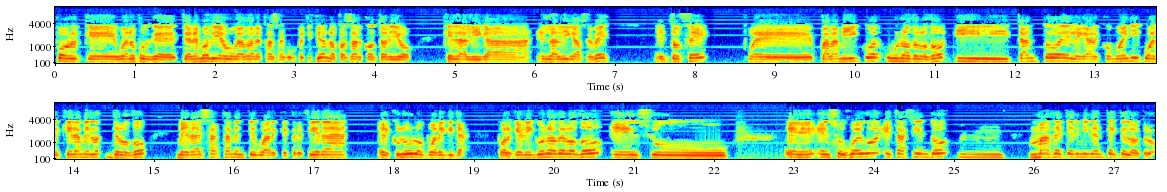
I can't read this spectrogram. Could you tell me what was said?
porque, bueno, porque tenemos 10 jugadores para esa competición, no pasa al contrario que en la Liga, en la Liga ACB. Entonces, pues para mí uno de los dos y tanto Elegar como y cualquiera de los dos me da exactamente igual que prefiera el club lo puede quitar. Porque ninguno de los dos en su eh, en su juego está siendo mm, más determinante que el otro.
